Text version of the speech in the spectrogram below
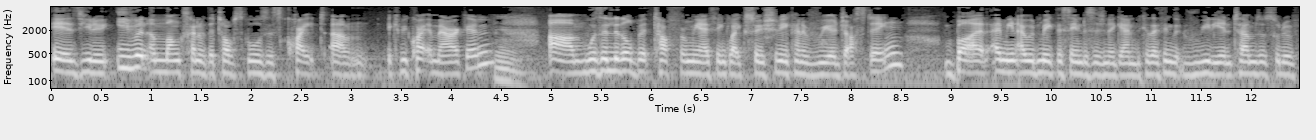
is, you know, even amongst kind of the top schools, is quite, um, it can be quite American, um, was a little bit tough for me, I think, like socially kind of readjusting. But I mean, I would make the same decision again because I think that really, in terms of sort of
